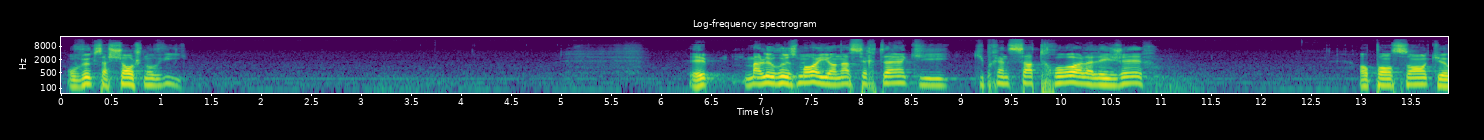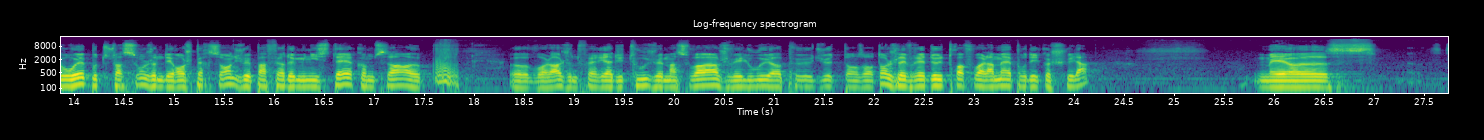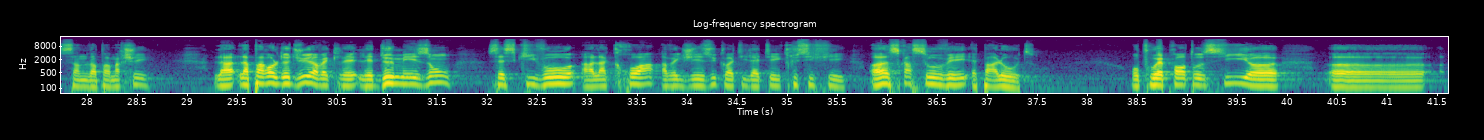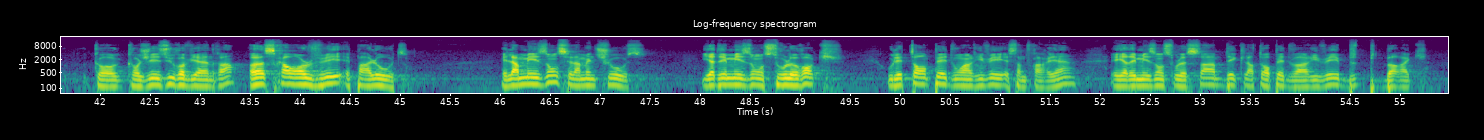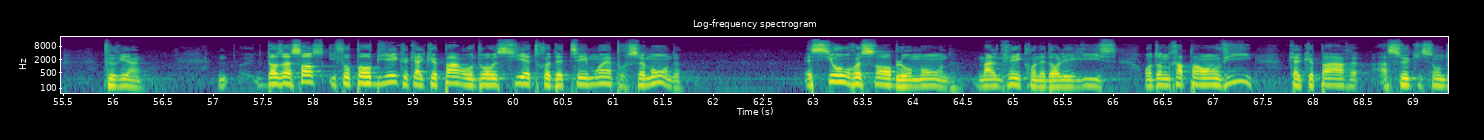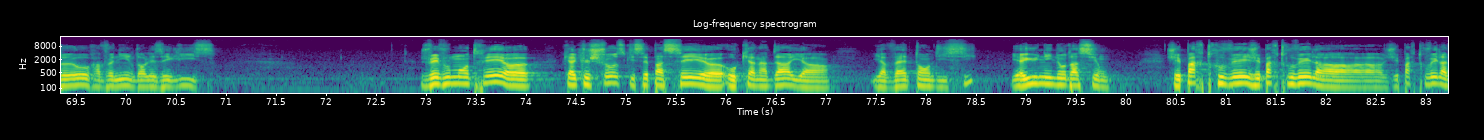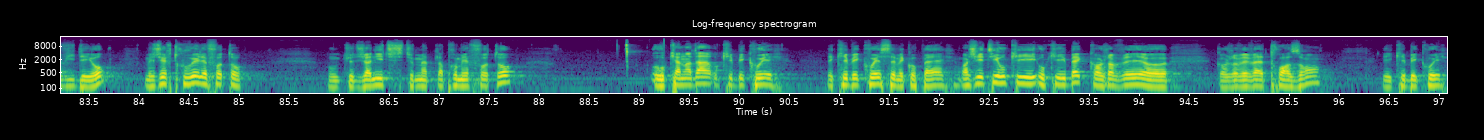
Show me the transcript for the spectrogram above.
On veut que ça change nos vies. Et malheureusement, il y en a certains qui, prennent ça trop à la légère, en pensant que, ouais, de toute façon, je ne dérange personne, je ne vais pas faire de ministère comme ça. Euh, euh, voilà, je ne ferai rien du tout, je vais m'asseoir, je vais louer un peu Dieu de temps en temps, je lèverai deux, trois fois la main pour dire que je suis là. Mais euh, ça ne va pas marcher. La, parole de Dieu avec les, deux maisons, c'est ce qui vaut à la croix avec Jésus quand il a été crucifié. Un sera sauvé et pas l'autre. On pourrait prendre aussi, euh, quand, quand Jésus reviendra, un sera enlevé et pas l'autre. Et la maison, c'est la même chose. Il y a des maisons sur le roc où les tempêtes vont arriver et ça ne fera rien. Et il y a des maisons sur le sable, dès que la tempête va arriver, baraque, plus rien. Dans un sens, il ne faut pas oublier que quelque part, on doit aussi être des témoins pour ce monde. Et si on ressemble au monde, malgré qu'on est dans l'église, on ne donnera pas envie, quelque part, à ceux qui sont dehors à venir dans les églises. Je vais vous montrer euh, quelque chose qui s'est passé euh, au Canada il y a, il y a 20 ans d'ici, il y a eu une inondation. J'ai pas retrouvé, pas retrouvé la, pas retrouvé la vidéo, mais j'ai retrouvé les photos. Donc, Gianni, si tu mets la première photo, au Canada, au Québécois. Les Québécois, c'est mes copains. Moi, j'ai été au, Québec quand j'avais, euh, quand j'avais 23 ans. Les Québécois.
